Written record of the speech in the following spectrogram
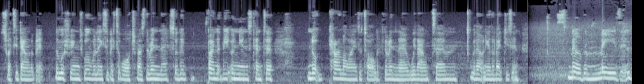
sweated down a bit. The mushrooms will release a bit of water as they're in there, so they find that the onions tend to not caramelise at all if they're in there without um, without any other veggies in. Smells amazing.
